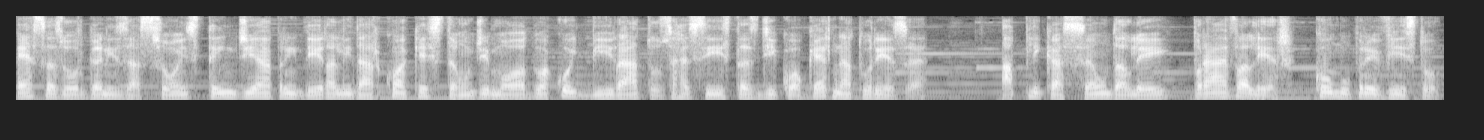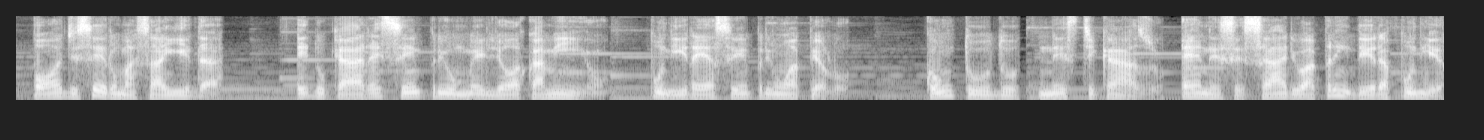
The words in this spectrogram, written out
Essas organizações têm de aprender a lidar com a questão de modo a coibir atos racistas de qualquer natureza. Aplicação da lei, para valer, como previsto, pode ser uma saída. Educar é sempre o melhor caminho. Punir é sempre um apelo. Contudo, neste caso, é necessário aprender a punir.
